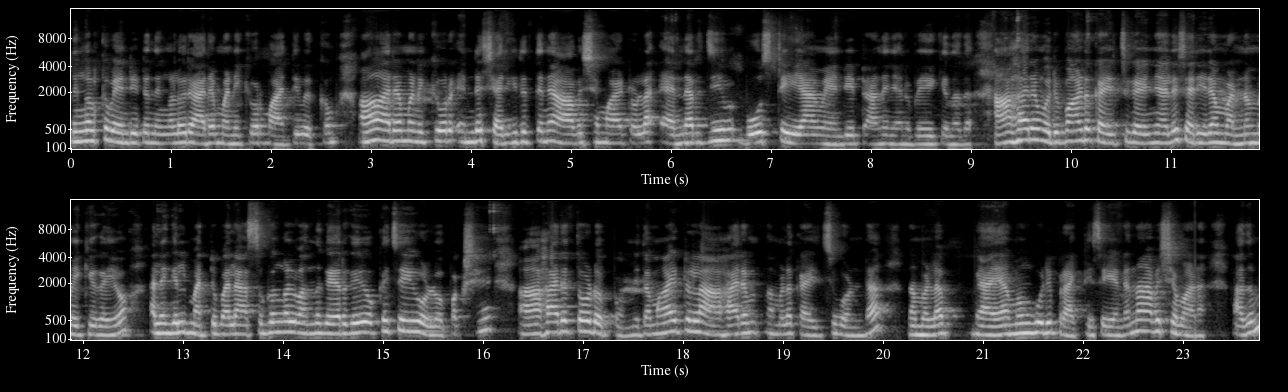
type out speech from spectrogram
നിങ്ങൾക്ക് വേണ്ടിയിട്ട് നിങ്ങളൊരു അരമണിക്കൂർ മാറ്റി വെക്കും. ആ അരമണിക്കൂർ എന്റെ ശരീരത്തിന് ആവശ്യമായിട്ടുള്ള എനർജി ബൂസ്റ്റ് ചെയ്യാൻ വേണ്ടിയിട്ടാണ് ഞാൻ ഉപയോഗിക്കുന്നത്. ആഹാരം ഒരുപാട് കഴിച്ചു കഴിഞ്ഞാൽ ശരീരം വണ്ണം വയ്ക്കുകയോ അല്ലെങ്കിൽ മറ്റു പല അസുഖങ്ങൾ വന്നു കയറുകയോ ഒക്കെ ചെയ്യുള്ളൂ പക്ഷേ ആഹാരത്തോടൊപ്പം മിതമായിട്ടുള്ള ആഹാരം നമ്മൾ കഴിച്ചുകൊണ്ട് നമ്മൾ വ്യായാമം കൂടി പ്രാക്ടീസ് ചെയ്യേണ്ടെന്ന് ആവശ്യമാണ്. അതും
